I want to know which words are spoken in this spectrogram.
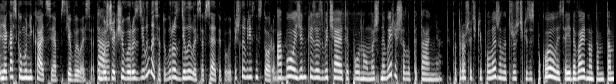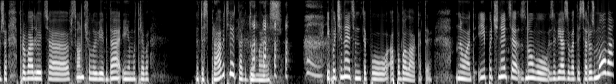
Якась комунікація з'явилася. Тому що якщо ви розділилися, то ви розділилися все. Типу, ви пішли в різні сторони. Або жінки зазвичай, типу, ну ми ж не вирішили питання. Типу, трошечки полежали, трошечки заспокоїлися, і давай, ну там, там же провалюється в сон чоловік, да, і йому треба. Ну, ти справді так думаєш? І починається, ну, типу, а побалакати. Ну, от. І почнеться знову зав'язуватися розмова.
